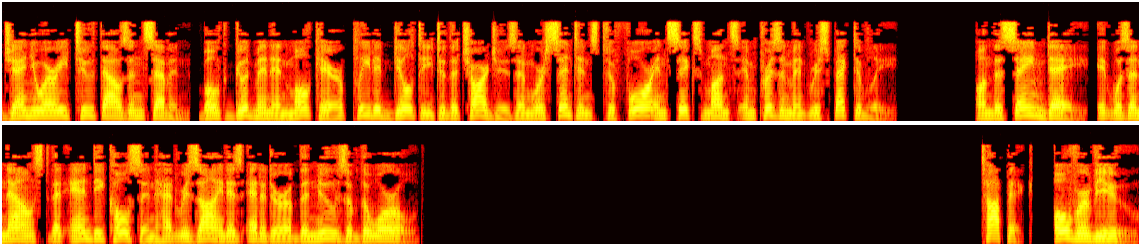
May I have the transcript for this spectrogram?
January 2007, both Goodman and Mulcaire pleaded guilty to the charges and were sentenced to four and six months imprisonment respectively. On the same day, it was announced that Andy Coulson had resigned as editor of the News of the World. Topic. Overview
